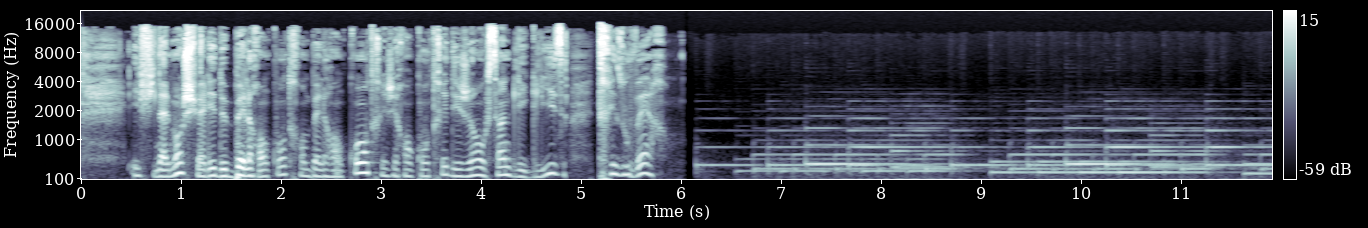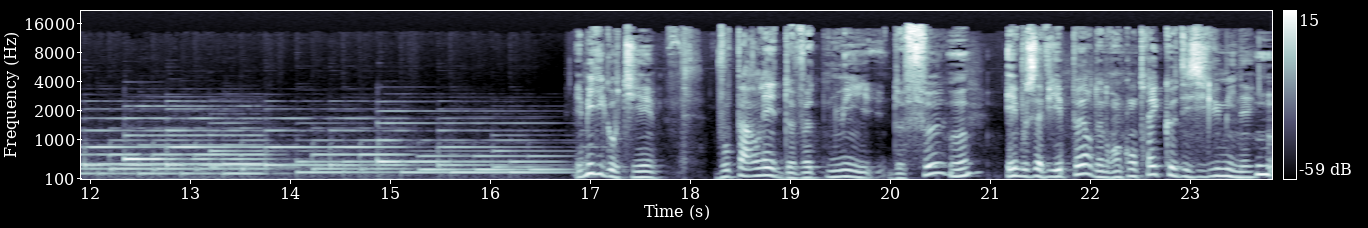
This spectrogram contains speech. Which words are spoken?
Et finalement, je suis allée de belles rencontres en belles rencontres et j'ai rencontré des gens au sein de l'Église très ouverts. Émilie Gauthier, vous parlez de votre nuit de feu mmh. Et vous aviez peur de ne rencontrer que des illuminés. Mmh.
